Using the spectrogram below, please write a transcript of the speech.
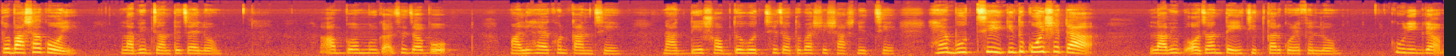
তোর বাসা কই? লাবিব জানতে চাইল। আব্বু আম্মুর কাছে যাব। মালিহা এখন কাঁদছে। নাক দিয়ে শব্দ হচ্ছে যতবার সে শ্বাস নিচ্ছে। হ্যাঁ বুঝছি, কিন্তু কই সেটা? লাবিব অজান্তেই চিৎকার করে ফেলল। কুড়িগ্রাম।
